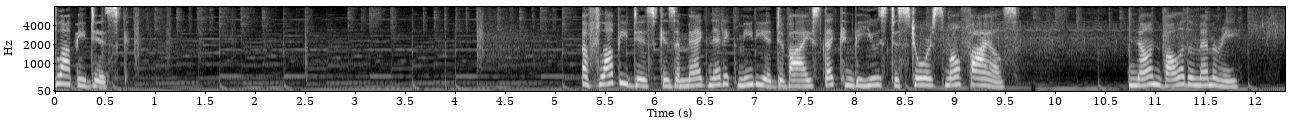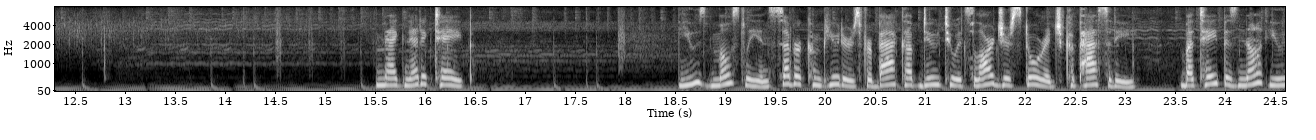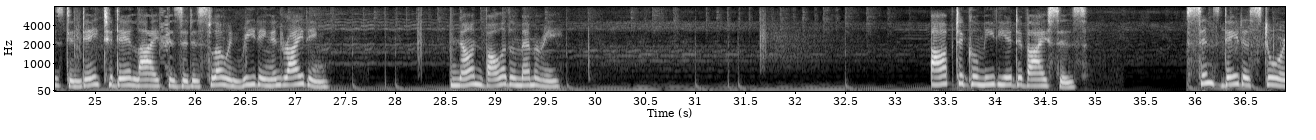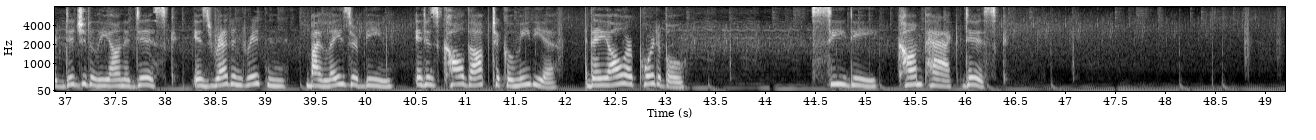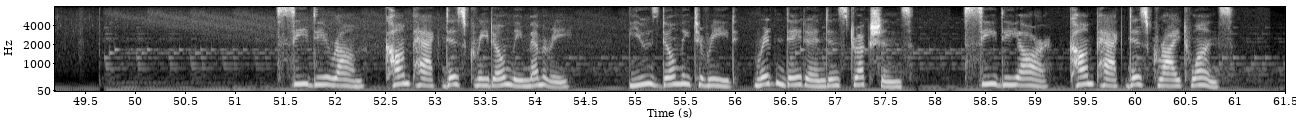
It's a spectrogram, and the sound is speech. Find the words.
Floppy disk A floppy disk is a magnetic media device that can be used to store small files. Non-volatile memory. Magnetic tape. Used mostly in server computers for backup due to its larger storage capacity. But tape is not used in day-to-day -day life as it is slow in reading and writing. Non-volatile memory. Optical media devices. Since data stored digitally on a disk is read and written by laser beam, it is called optical media. They all are portable. CD, compact disc. CD-ROM, compact disc read-only memory. Used only to read written data and instructions. CDR, compact disc write once.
